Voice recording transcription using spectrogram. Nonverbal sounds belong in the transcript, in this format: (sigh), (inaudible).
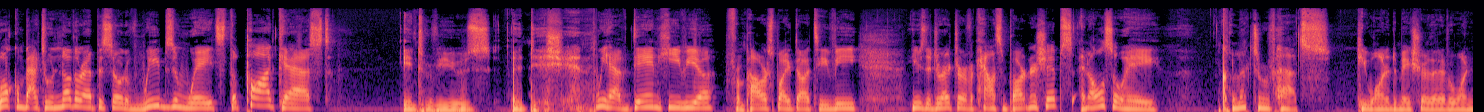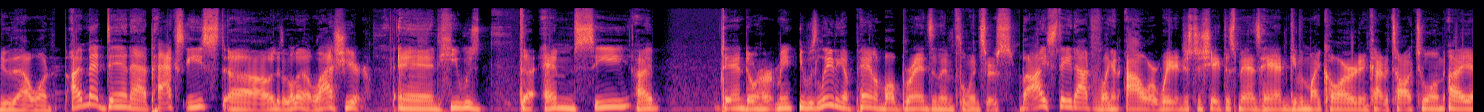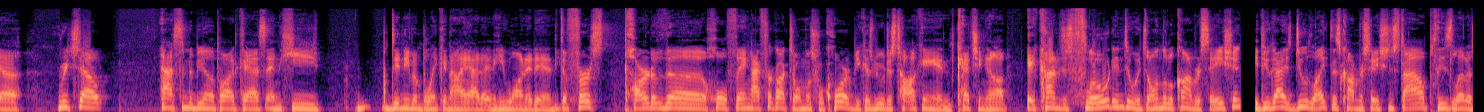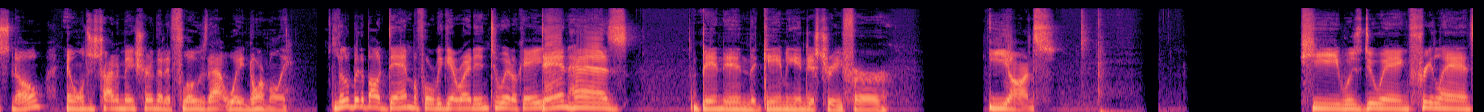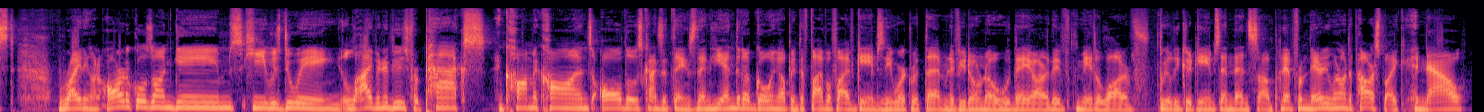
Welcome back to another episode of Weebs and Weights, the podcast interviews edition. We have Dan Hevia from PowerSpike.tv. He's the director of accounts and partnerships and also a collector of hats. He wanted to make sure that everyone knew that one. I met Dan at PAX East uh, last year, and he was the MC. I Dan, don't hurt me. He was leading a panel about brands and influencers. But I stayed out for like an hour waiting just to shake this man's hand, give him my card, and kind of talk to him. I uh, reached out, asked him to be on the podcast, and he didn't even blink an eye at it and he wanted in. The first part of the whole thing, I forgot to almost record because we were just talking and catching up. It kind of just flowed into its own little conversation. If you guys do like this conversation style, please let us know and we'll just try to make sure that it flows that way normally. A little bit about Dan before we get right into it, okay? Dan has been in the gaming industry for eons. He was doing freelanced writing on articles on games. He was doing live interviews for PAX and Comic Cons, all those kinds of things. Then he ended up going up into 505 Games and he worked with them. And if you don't know who they are, they've made a lot of really good games and then some. And then from there, he went on to Power Spike. And now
